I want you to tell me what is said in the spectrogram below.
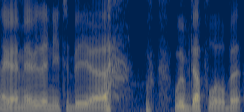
Okay, maybe they need to be uh, lubed up a little bit,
